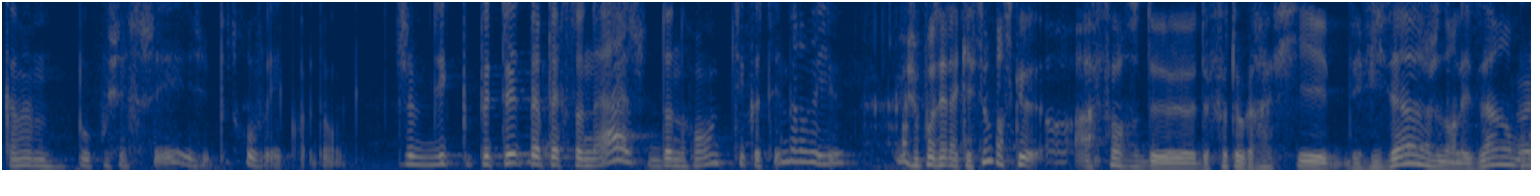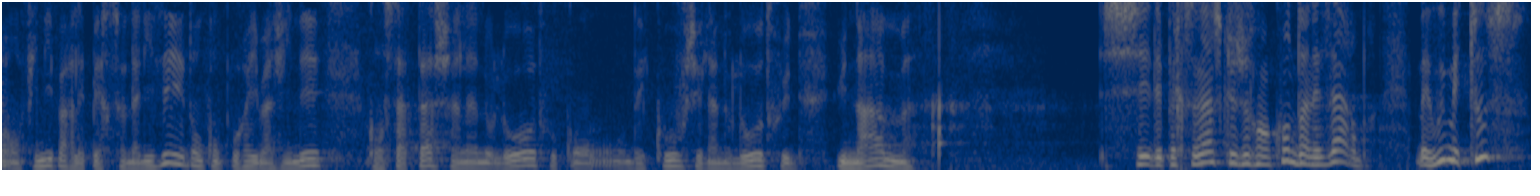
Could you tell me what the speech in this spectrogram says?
quand même beaucoup cherché et j'ai pas trouvé. Quoi. Donc je me dis que peut-être mes personnages donneront un petit côté merveilleux. Je posais la question parce que, à force de, photographier des visages dans les arbres, on finit par les personnaliser. Donc, on pourrait imaginer qu'on s'attache à l'un ou l'autre, ou qu'on découvre chez l'un ou l'autre une, âme. Chez les personnages que je rencontre dans les arbres. Mais oui, mais tous.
